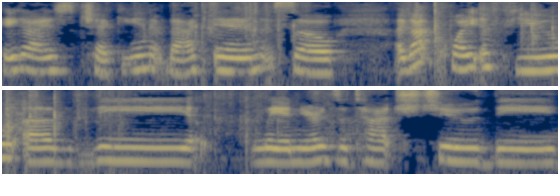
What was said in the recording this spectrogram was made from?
Hey guys, checking back in. So I got quite a few of the lanyards attached to the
